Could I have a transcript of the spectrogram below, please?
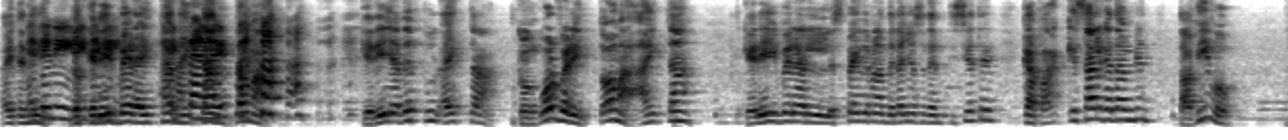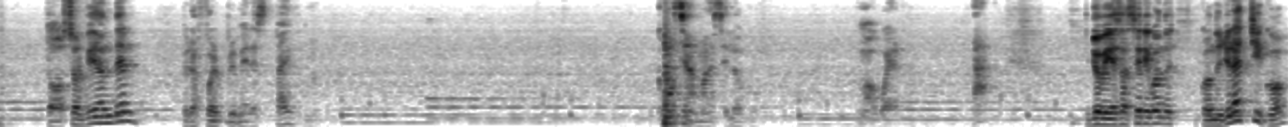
ahí tení. Ahí tení, Los ahí queréis tení. ver, ahí están, ahí, Ahí están, ahí están, toma. Queréis a Deadpool, ahí está. Con Wolverine, toma, ahí está. ¿Queréis ver al Spider-Man del año 77? Capaz que salga también. Está vivo. Todos se olvidan de él, pero fue el primer Spider-Man. ¿Cómo se llama ese loco? No me acuerdo. Ah. Yo vi esa serie cuando, cuando yo era chico.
